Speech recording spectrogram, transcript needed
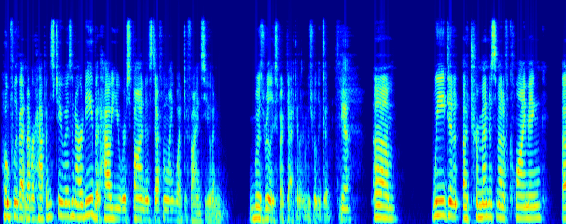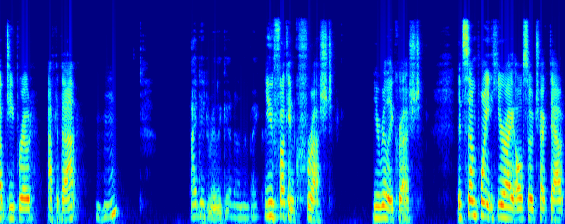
hopefully that never happens to you as an RD, but how you respond is definitely what defines you and was really spectacular. It was really good. Yeah. Um we did a tremendous amount of climbing up Jeep Road after that. hmm I did really good on the bike. ride. You fucking crushed. You really crushed. At some point here I also checked out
